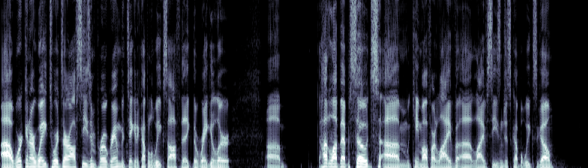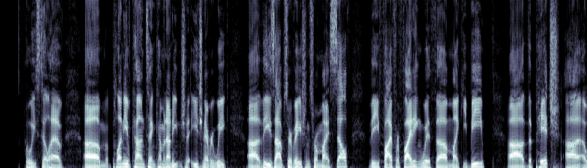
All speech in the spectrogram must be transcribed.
Uh, working our way towards our off-season program. We've been taking a couple of weeks off the the regular. Um, huddle up episodes. Um, we came off our live uh, live season just a couple weeks ago. We still have um, plenty of content coming out each, each and every week. Uh, these observations from myself, the five for fighting with uh, Mikey B, uh, the pitch, uh,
